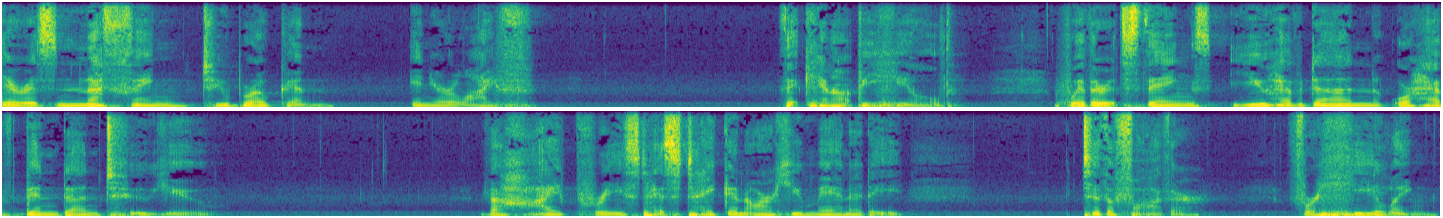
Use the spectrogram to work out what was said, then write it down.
There is nothing too broken in your life that cannot be healed, whether it's things you have done or have been done to you the high priest has taken our humanity to the Father for healing,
